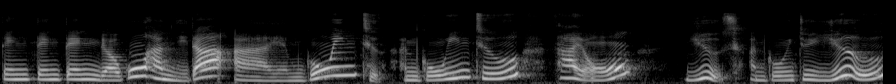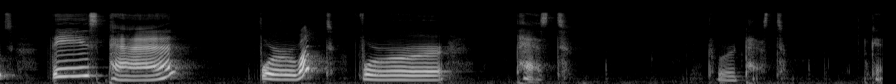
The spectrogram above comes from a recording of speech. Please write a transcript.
땡땡땡려고 합니다. I am going to. I'm going to 사용 use. I'm going to use this pen for what? for test. For test. Okay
